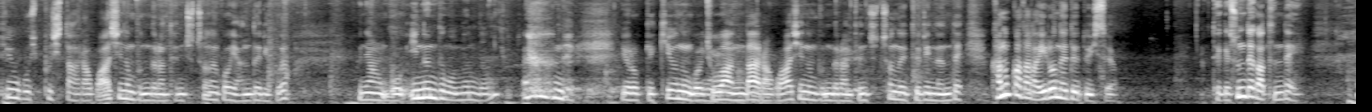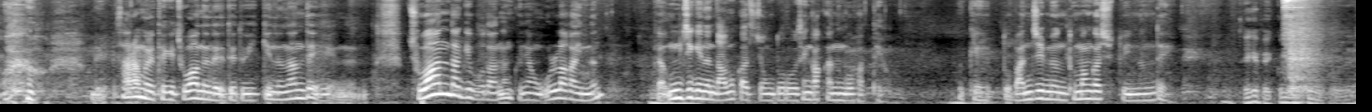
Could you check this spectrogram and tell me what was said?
키우고 싶으시다라고 하시는 분들한테는 추천을 거의 안 드리고요. 그냥 뭐 있는 등 없는 등 네, 이렇게 키우는 걸 좋아한다라고 하시는 분들한테는 추천을 드리는데 간혹 가다가 이런 애들도 있어요. 되게 순대 같은데 네, 사람을 되게 좋아하는 애들도 있기는 한데 얘는 좋아한다기보다는 그냥 올라가 있는 그냥 움직이는 나뭇가지 정도로 생각하는 것 같아요. 이렇게 또 만지면 도망갈 수도 있는데 되게 매끈매끈해 보여요.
